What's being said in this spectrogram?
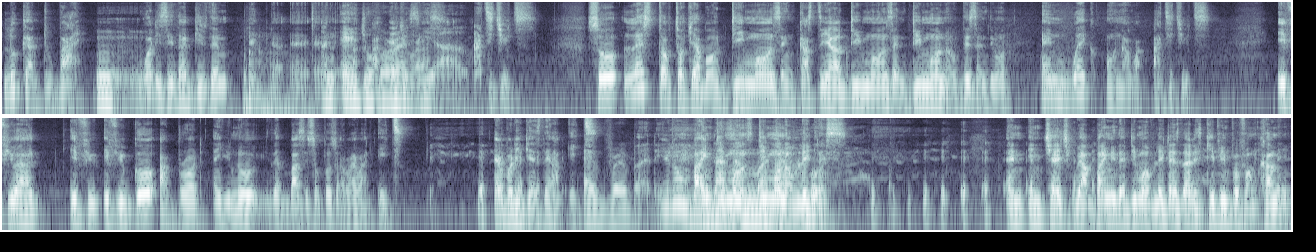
Look at Dubai. What is it that gives them a, a- a- An edge over an us, yeah. Attitudes. So let's stop talking about demons and casting out demons and demon of this and demon and work on our attitudes. If you are if you if you go abroad and you know the bus is supposed to arrive at eight, everybody gets there at eight. Everybody. You don't bind demons, demon of lateness. and in church, we are binding the demon of lateness that is keeping people from coming.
